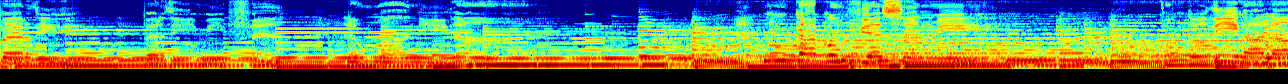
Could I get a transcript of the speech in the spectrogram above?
perdí, perdí mi fe la humanidad. Nunca confíes en mí cuando diga la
